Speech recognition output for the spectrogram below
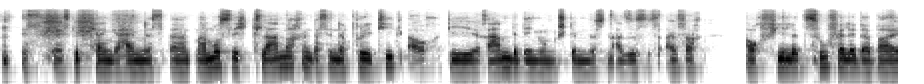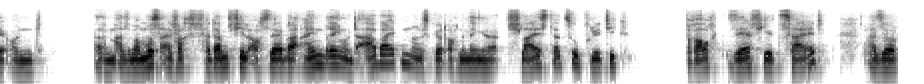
es, es gibt kein Geheimnis. Äh, man muss sich klar machen, dass in der Politik auch die Rahmenbedingungen stimmen müssen. Also es ist einfach auch viele Zufälle dabei und ähm, also man muss einfach verdammt viel auch selber einbringen und arbeiten und es gehört auch eine Menge Fleiß dazu. Politik braucht sehr viel Zeit. Also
